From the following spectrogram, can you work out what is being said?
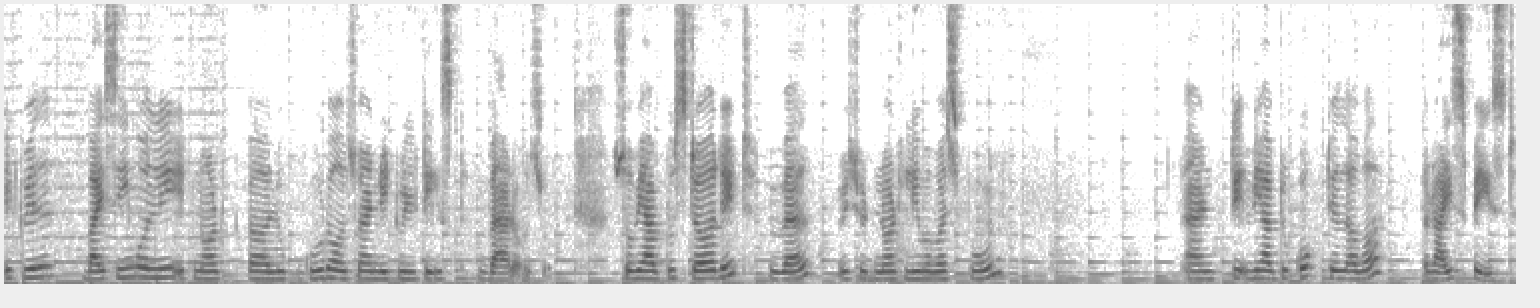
It will by seeing only it not uh, look good also and it will taste bad also. So we have to stir it well. We should not leave our spoon. And we have to cook till our rice paste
